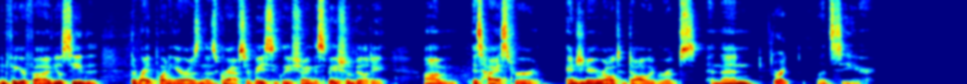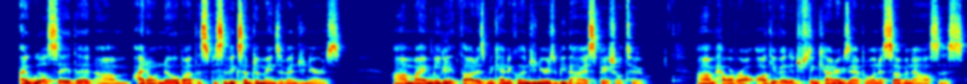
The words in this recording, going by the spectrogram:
and figure five, you'll see the the right pointing arrows in those graphs are basically showing the spatial ability um, is highest for engineering relative to the groups, and then Right. let's see here. I will say that um, I don't know about the specific subdomains of engineers. Um, my immediate thought is mechanical engineers would be the highest spatial too. Um, however, I'll, I'll give an interesting counterexample in a sub-analysis.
